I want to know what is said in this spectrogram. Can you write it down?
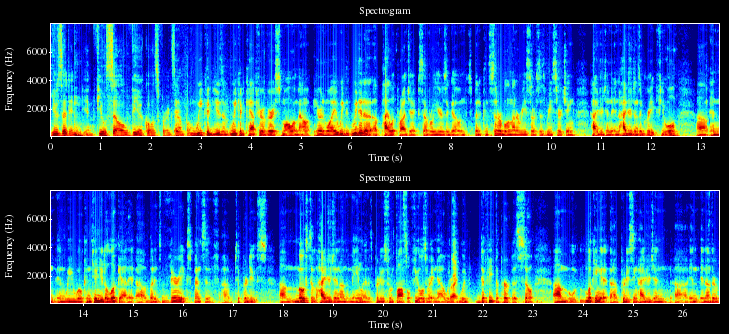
use it in, in fuel cell vehicles, for example? We could use a, we could capture a very small amount here in Hawaii. We did, we did a, a pilot project several years ago and spent a considerable amount of resources researching hydrogen. And hydrogen's a great fuel, uh, and and we will continue to look at it, uh, but it's very expensive uh, to produce. Um, most of the hydrogen on the mainland is produced from fossil fuels right now, which Right. would defeat the purpose. So, um, w- looking at uh, producing hydrogen uh, in, in other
